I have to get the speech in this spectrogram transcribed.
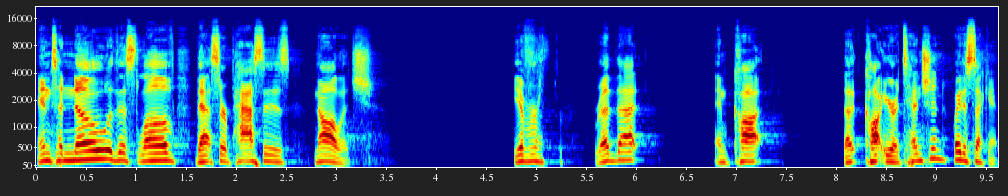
and to know this love that surpasses knowledge. You ever read that and caught that caught your attention? Wait a second.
